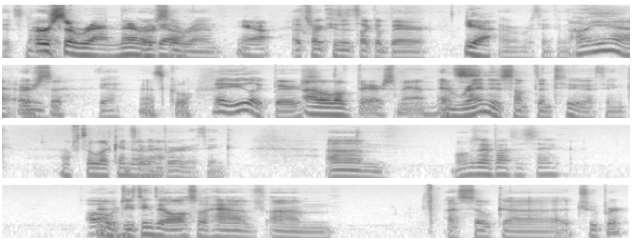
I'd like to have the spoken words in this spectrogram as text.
it's not Ursa like, Wren. There we Ursa go. Wren. Yeah. That's right, because it's like a bear. Yeah. I remember thinking that. Oh yeah, And- Ursa. yeah. That's cool. Hey, you like bears? I love bears, man. and That's- wren is something too. I think I'll have to look it's into like a bird. I think. Um, what was I about to say? Oh, Um, do you think they'll also have um, Ahsoka Trooper?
